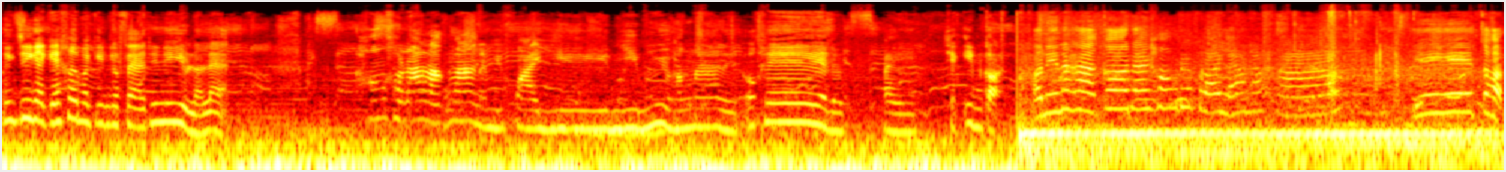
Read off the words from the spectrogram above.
จริงๆอะแกเคยมากินกาแฟที่นี่อยู่แล้วแหละ เขาน่ารักมากเนี่ยมีควายยืนยิ้มอยู่ข้างหน้าเลย โอเค เดี๋ยวไปเช็คอินก่อน ตอนนี้นะคะก็ได้ห้องเรียบร้อยแล้วนะคะ เย้จอด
